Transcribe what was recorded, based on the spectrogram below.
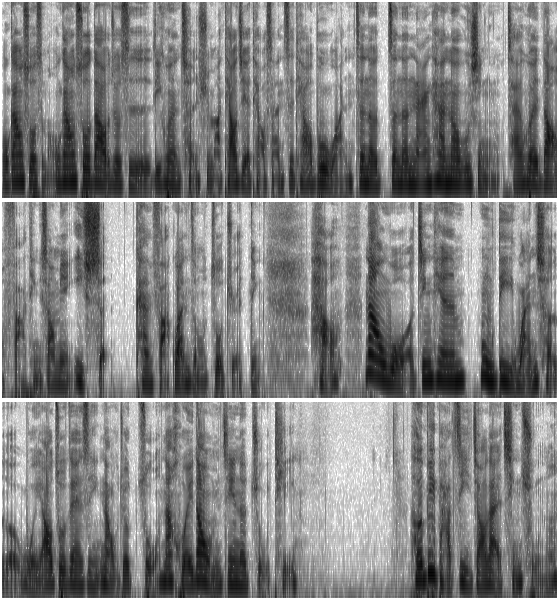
我刚刚说什么？我刚刚说到就是离婚的程序嘛，调解调三次，调不完，真的真的难看到不行，才会到法庭上面一审，看法官怎么做决定。好，那我今天目的完成了，我要做这件事情，那我就做。那回到我们今天的主题，何必把自己交代清楚呢？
